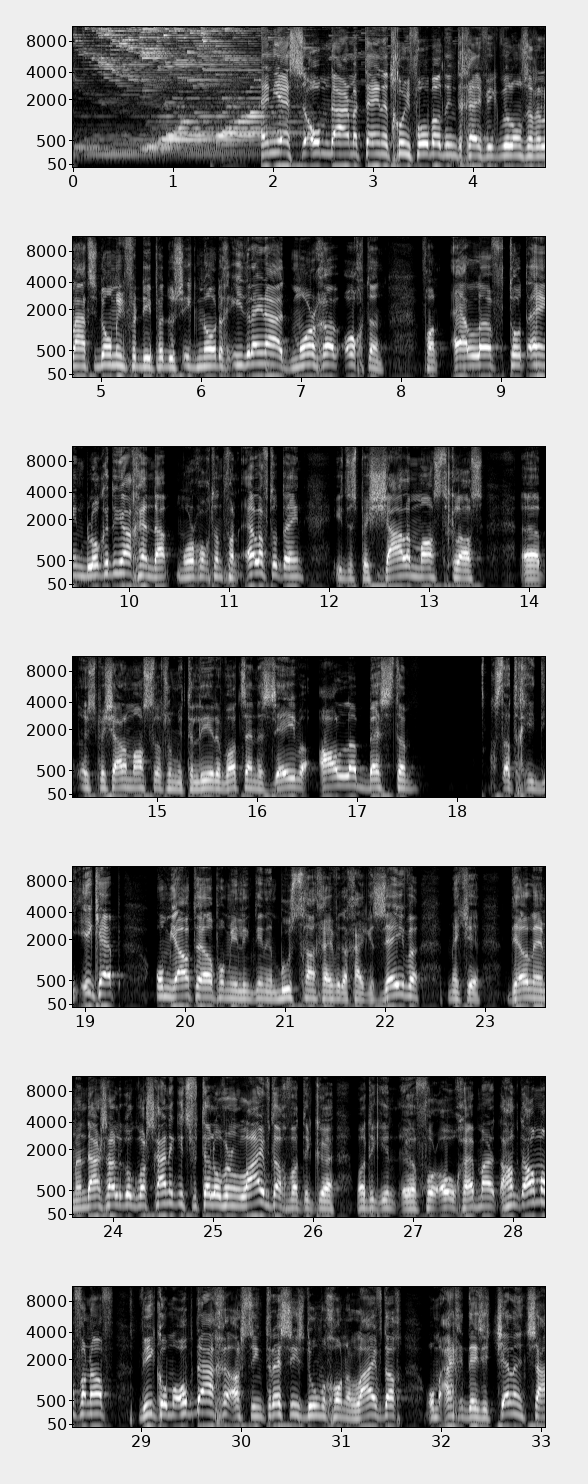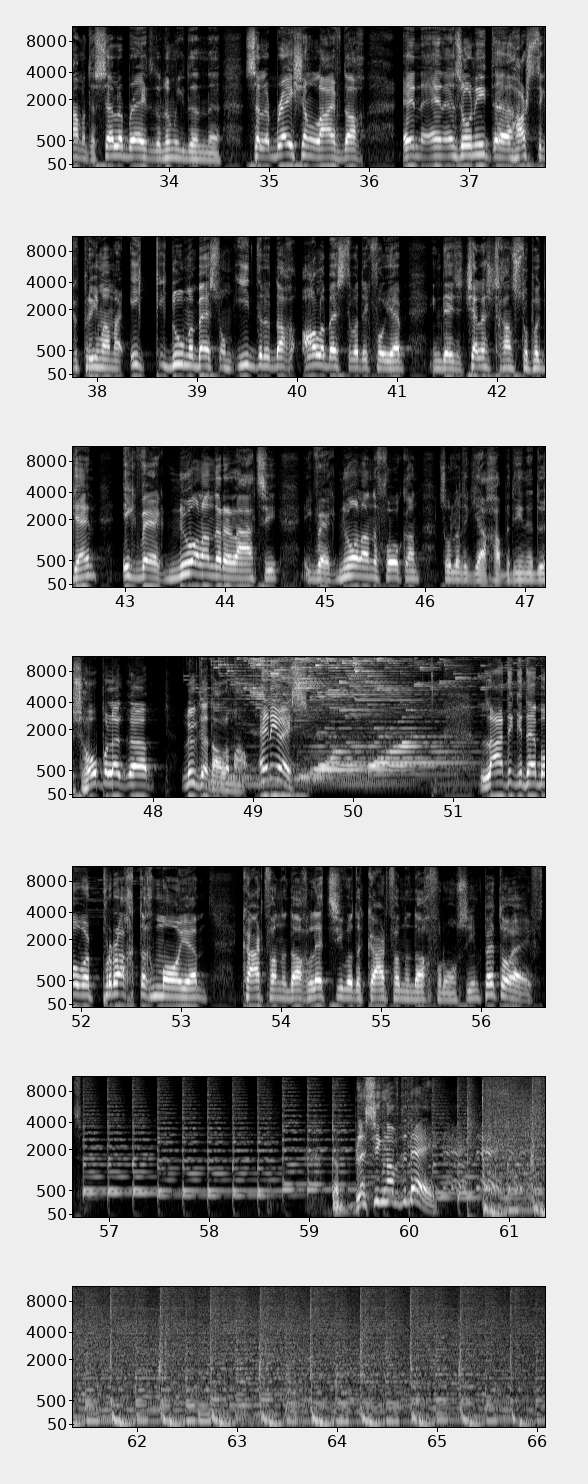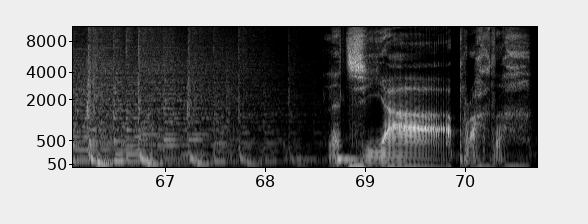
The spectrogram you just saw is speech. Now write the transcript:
En yes, om daar meteen het goede voorbeeld in te geven. Ik wil onze relatie nog verdiepen. Dus ik nodig iedereen uit. Morgenochtend van 11 tot 1. Blok het in je agenda. Morgenochtend van 11 tot 1 is een speciale masterclass. Uh, een speciale masterclass om je te leren wat zijn de zeven allerbeste strategieën die ik heb om jou te helpen om je LinkedIn een boost te gaan geven. Dan ga ik er zeven met je deelnemen. En daar zal ik ook waarschijnlijk iets vertellen over een live dag wat ik, uh, wat ik in, uh, voor ogen heb. Maar het hangt allemaal vanaf wie komen opdagen. Als het interesse is, doen we gewoon een live dag om eigenlijk deze challenge samen te celebraten. Dat noem ik een uh, celebration live dag. En, en, en zo niet, hartstikke prima. Maar ik, ik doe mijn best om iedere dag het allerbeste wat ik voor je heb in deze challenge te gaan stoppen. Again, ik werk nu al aan de relatie. Ik werk nu al aan de voorkant, zodat ik jou ga bedienen. Dus hopelijk lukt dat allemaal. Anyways. Laat ik het hebben over prachtig mooie kaart van de dag. Let's see wat de kaart van de dag voor ons in petto heeft. The blessing of the day. Let's see. Ja, prachtig.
